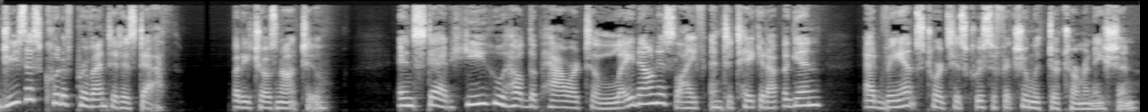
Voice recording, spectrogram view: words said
Jesus could have prevented his death, but he chose not to. Instead, he who held the power to lay down his life and to take it up again advanced towards his crucifixion with determination.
